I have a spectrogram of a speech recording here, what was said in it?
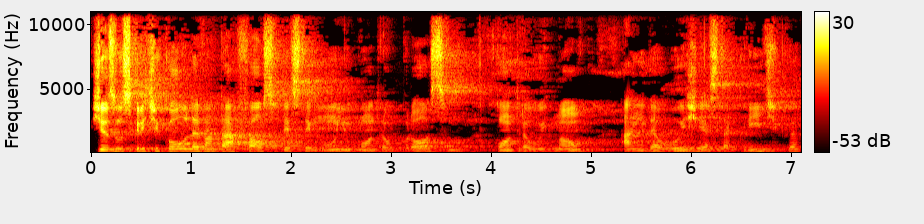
Jesus criticou levantar falso testemunho contra o próximo, contra o irmão. Ainda hoje, esta crítica,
